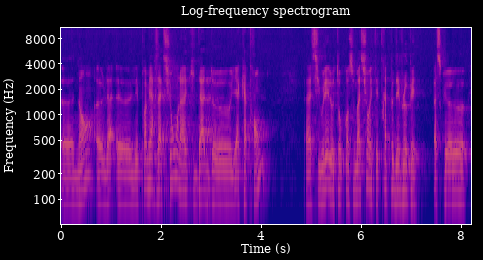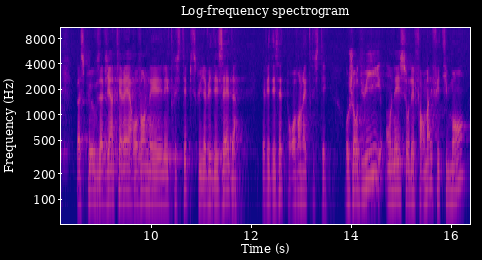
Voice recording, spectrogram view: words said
euh, non. Euh, les premières actions là, qui datent d'il y a quatre ans, si vous voulez, l'autoconsommation était très peu développée parce que parce que vous aviez intérêt à revendre l'électricité puisqu'il y avait des aides, il y avait des aides pour revendre l'électricité. Aujourd'hui, on est sur des formats effectivement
